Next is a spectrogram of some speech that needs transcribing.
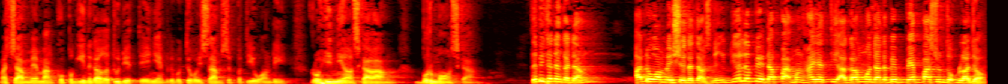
macam memang kau pergi negara tu dia tanya betul-betul Islam seperti orang di Rohingya sekarang, Burma sekarang. Tapi kadang-kadang ada orang Malaysia datang sini, dia lebih dapat menghayati agama dan lebih bebas untuk belajar.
